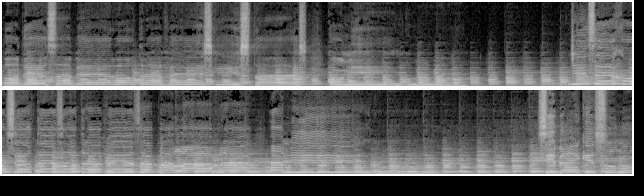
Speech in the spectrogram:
poder saber outra vez que estás comigo. Dizer com certeza outra vez a palavra amigo. Se bem que isso nunca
